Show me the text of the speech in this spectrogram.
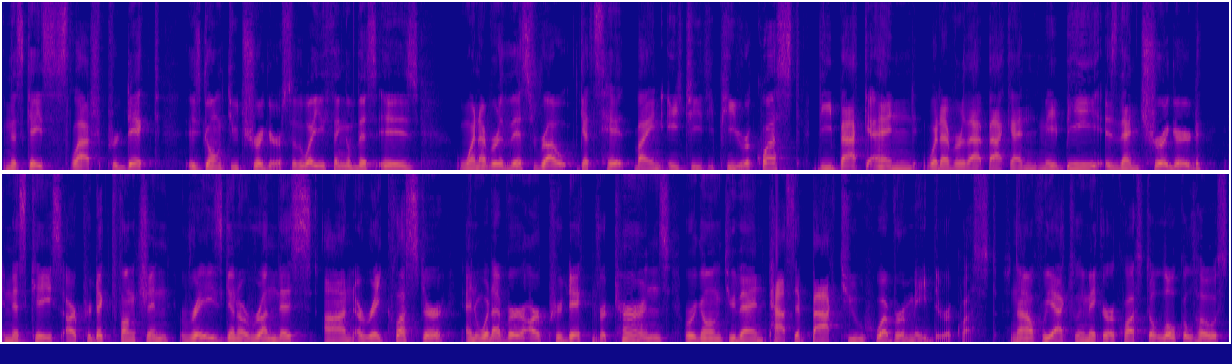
in this case slash predict, is going to trigger. So the way you think of this is whenever this route gets hit by an HTTP request, the backend, whatever that backend may be, is then triggered. In this case, our predict function, Ray's gonna run this on a Ray cluster, and whatever our predict returns, we're going to then pass it back to whoever made the request. So now if we actually make a request to localhost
